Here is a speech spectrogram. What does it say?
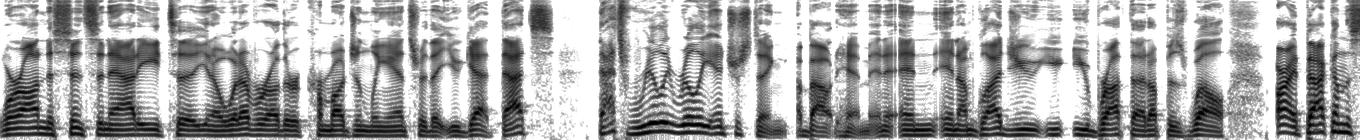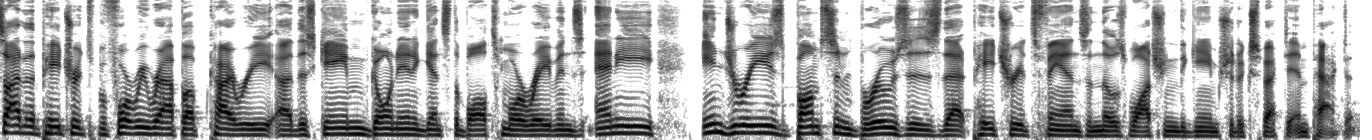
"we're on to Cincinnati" to you know whatever other curmudgeonly answer that you get. That's that's really really interesting about him and and and I'm glad you, you, you brought that up as well. All right, back on the side of the Patriots before we wrap up, Khari, uh, this game going in against the Baltimore Ravens, any injuries, bumps and bruises that Patriots fans and those watching the game should expect to impact it?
